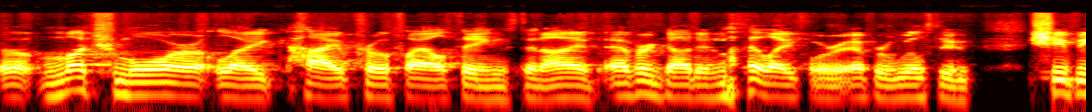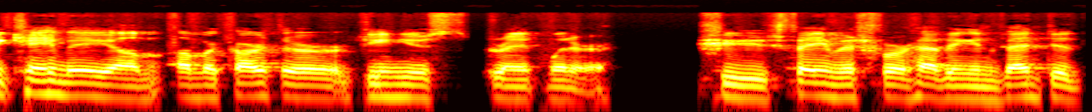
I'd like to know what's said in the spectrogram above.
uh, much more like high profile things than I've ever done in my life or ever will do. She became a, um, a MacArthur Genius Grant winner. She's famous for having invented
